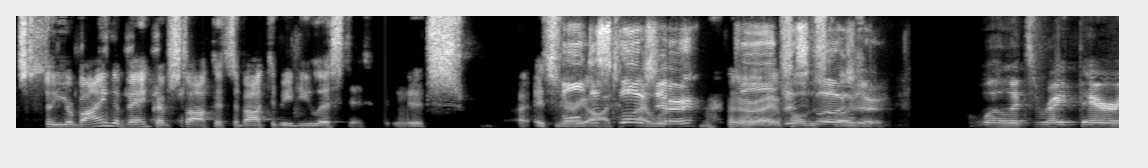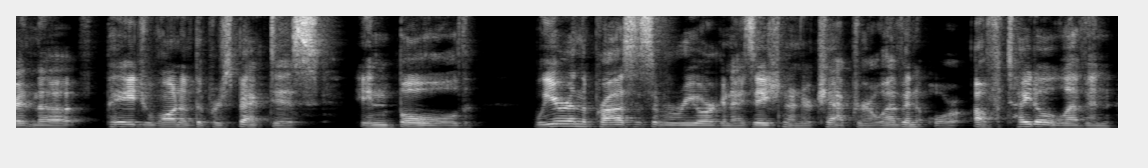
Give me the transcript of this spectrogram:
So you're buying a bankrupt stock that's about to be delisted. It's uh, it's full very disclosure. odd. Full, right, full disclosure. Well, it's right there in the page one of the prospectus in bold. We are in the process of a reorganization under Chapter 11 or of Title 11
